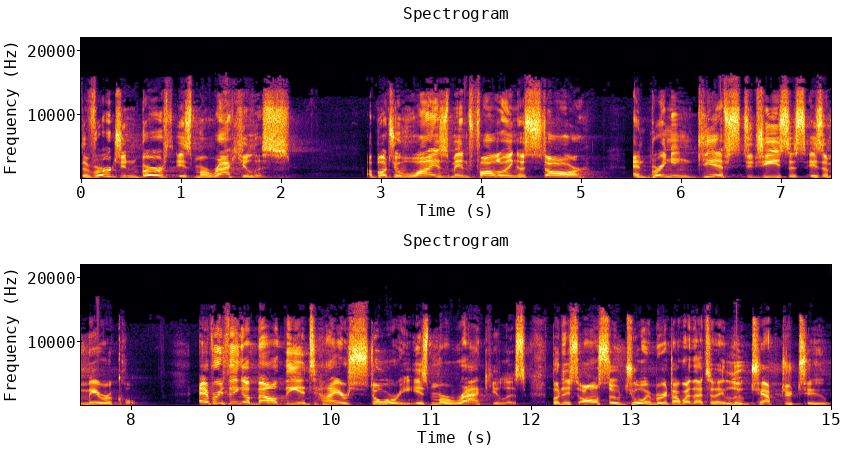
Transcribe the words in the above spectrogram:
The virgin birth is miraculous. A bunch of wise men following a star and bringing gifts to Jesus is a miracle. Everything about the entire story is miraculous, but it's also joy. And we're going to talk about that today. Luke chapter 2,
